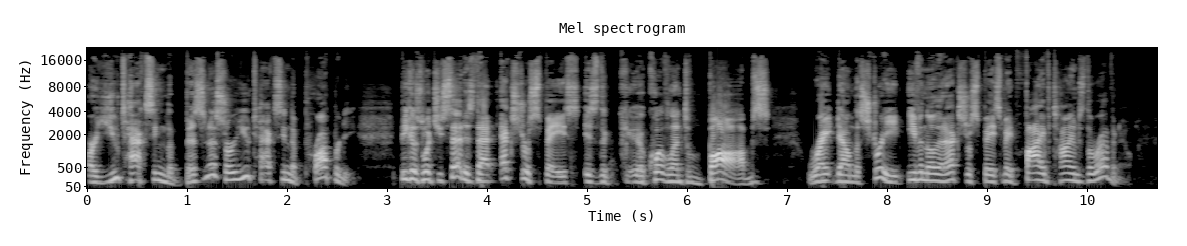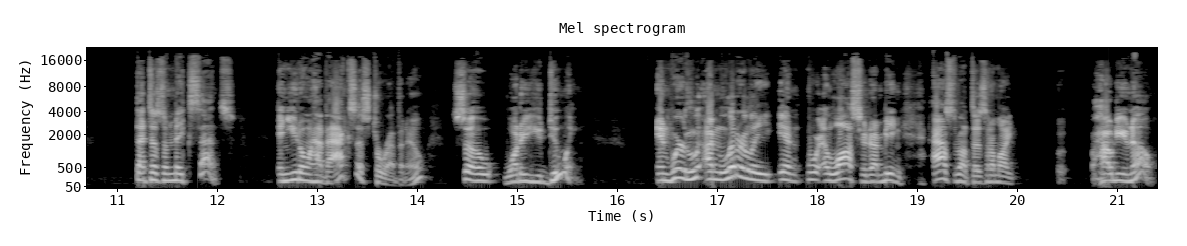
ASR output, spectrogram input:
are you taxing the business or are you taxing the property? Because what you said is that extra space is the equivalent of Bob's right down the street, even though that extra space made five times the revenue. That doesn't make sense. And you don't have access to revenue. So what are you doing? And we're I'm literally in a lawsuit. I'm being asked about this, and I'm like, how do you know?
